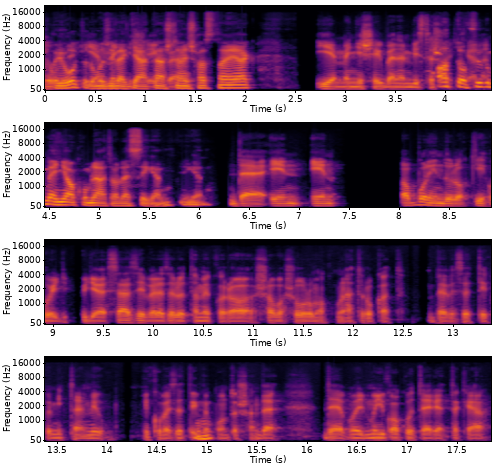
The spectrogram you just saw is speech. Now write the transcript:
Jó, ha jól tudom, az üveggyártásnál is használják. Ilyen mennyiségben nem biztos, Attól függ, mennyi akkumulátor lesz, igen. igen. De én, én abból indulok ki, hogy ugye száz évvel ezelőtt, amikor a savas akkumulátorokat bevezették, vagy mit tudom, mikor vezették uh-huh. be mhm. pontosan, de, de vagy mondjuk akkor terjedtek el.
